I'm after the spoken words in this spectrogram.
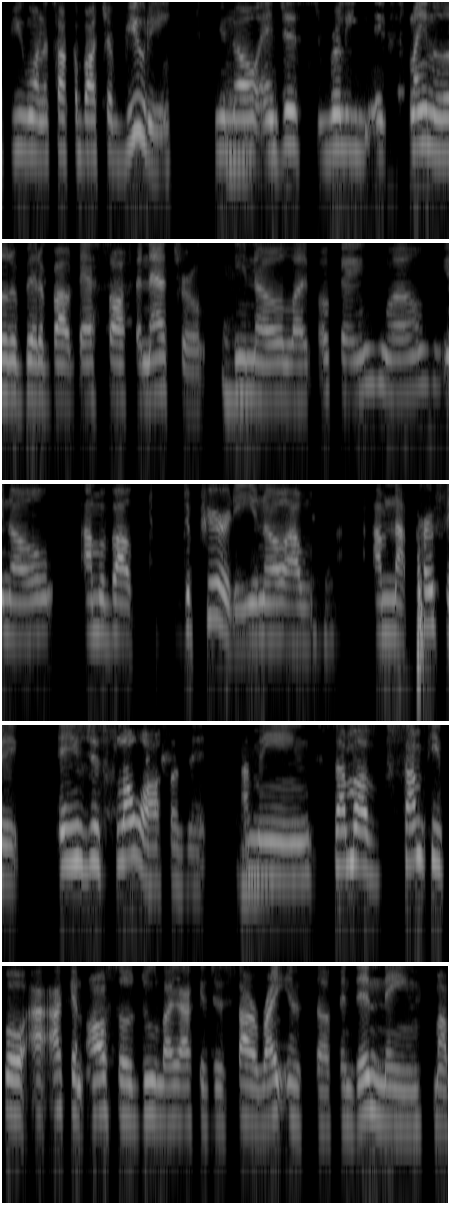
if you want to talk about your beauty you mm-hmm. know, and just really explain a little bit about that soft and natural, mm-hmm. you know, like, okay, well, you know, I'm about the purity, you know, I, mm-hmm. I'm not perfect. And you just flow off of it. I mm-hmm. mean, some of some people I, I, can also do like I could just start writing stuff and then name my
